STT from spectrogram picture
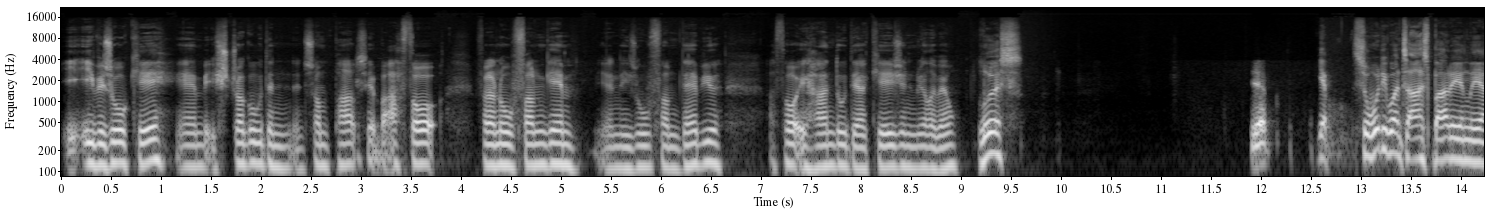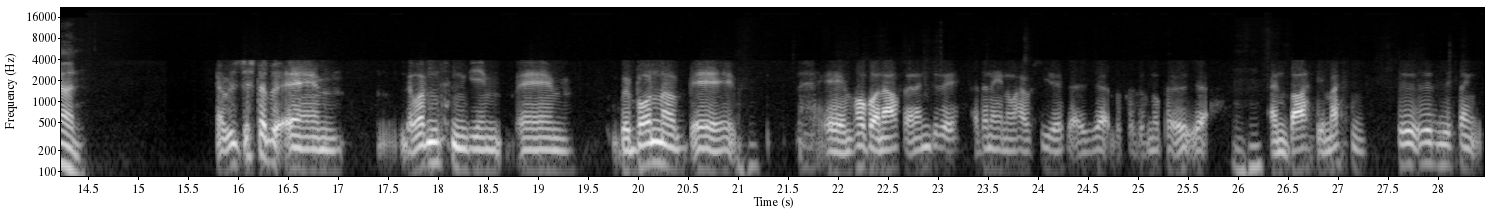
he, he was okay, um, but he struggled in, in some parts of it. But I thought for an Old Firm game in his Old Firm debut, I thought he handled the occasion really well. Lewis. Yep. Yep. So, what do you want to ask Barry and Leanne? It was just about um, the Livingston game. Um, we born a uh, um, Hobart Alpha an injury. I don't even know how serious it is yet because I've not put out yet. Mm-hmm. And Barty missing. Who, who do you think?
